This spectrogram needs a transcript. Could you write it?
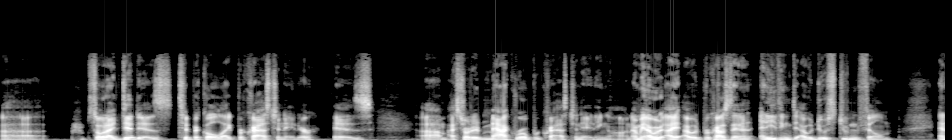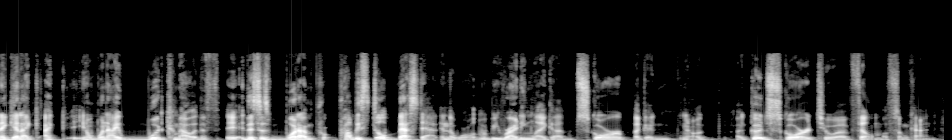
Uh, so what I did is typical like procrastinator is um, I started macro procrastinating on. I mean, I would, I, I would procrastinate on anything. I would do a student film, and again, I, I, you know, when I would come out with a, this is what I'm pr- probably still best at in the world would be writing like a score, like a you know a, a good score to a film of some kind.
